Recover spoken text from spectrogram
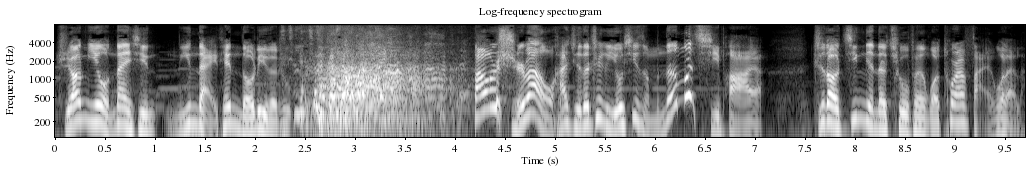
只要你有耐心，你哪天你都立得住。当时吧，我还觉得这个游戏怎么那么奇葩呀？直到今年的秋分，我突然反应过来了，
